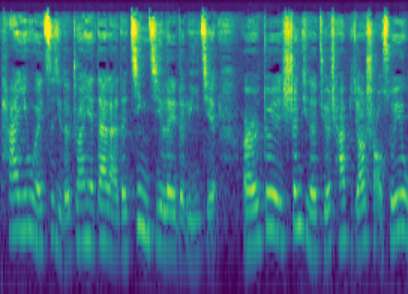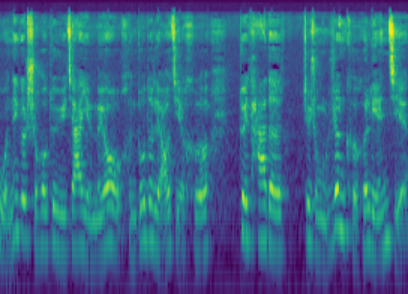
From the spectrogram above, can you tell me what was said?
他因为自己的专业带来的竞技类的理解，而对身体的觉察比较少。所以我那个时候对瑜伽也没有很多的了解和对他的。这种认可和连接，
